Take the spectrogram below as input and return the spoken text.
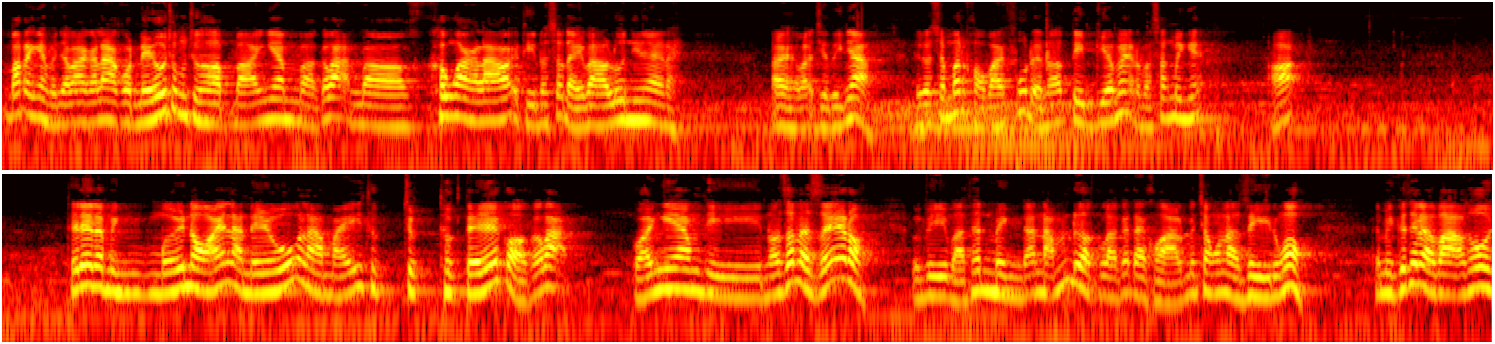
bắt anh em phải nhập iCloud. Còn nếu trong trường hợp mà anh em mà các bạn mà không iCloud ấy, thì nó sẽ đẩy vào luôn như này này. Đây các bạn chỉ tính nhá. Thì nó sẽ mất khoảng vài phút để nó tìm kiếm ấy và xác minh ấy. Đó thế nên là mình mới nói là nếu là máy thực, trực, thực tế của các bạn, của anh em thì nó rất là dễ rồi. Bởi vì bản thân mình đã nắm được là cái tài khoản bên trong nó là gì, đúng không? Thì mình cứ thế là vào thôi.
